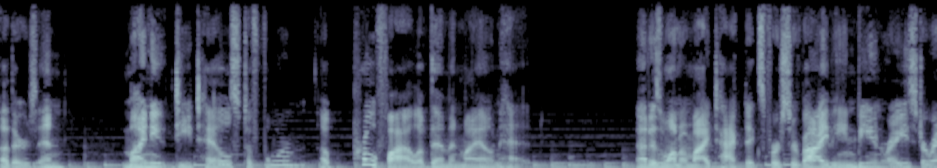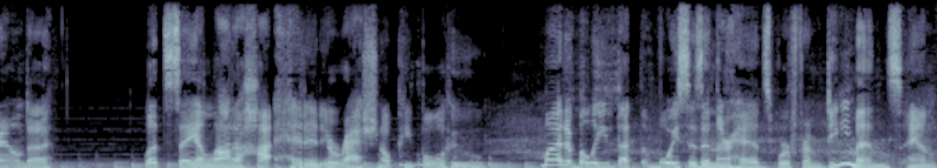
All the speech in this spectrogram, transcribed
others and minute details to form a profile of them in my own head. That is one of my tactics for surviving, being raised around a, let's say, a lot of hot headed, irrational people who might have believed that the voices in their heads were from demons and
